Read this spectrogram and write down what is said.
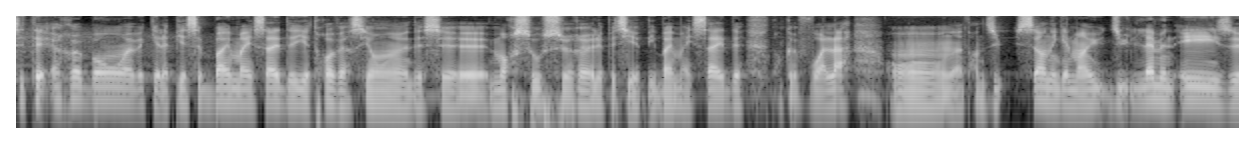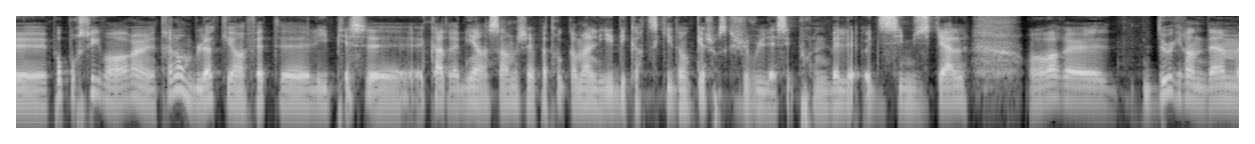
C'était Rebond avec la pièce By My Side. Il y a trois versions euh, de ce morceau sur euh, le petit EP By My Side. Donc voilà, on a entendu ça. On a également eu du Lemon Haze. Euh, pour poursuivre, on va avoir un très long bloc. En fait, les pièces cadraient bien ensemble. Je ne savais pas trop comment les décortiquer, donc je pense que je vais vous laisser pour une belle odyssée musicale. On va avoir deux grandes dames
